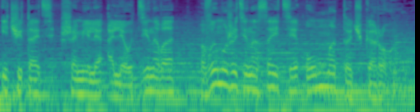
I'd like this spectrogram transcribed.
и читать Шамиля Аляутдинова вы можете на сайте umma.ru.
